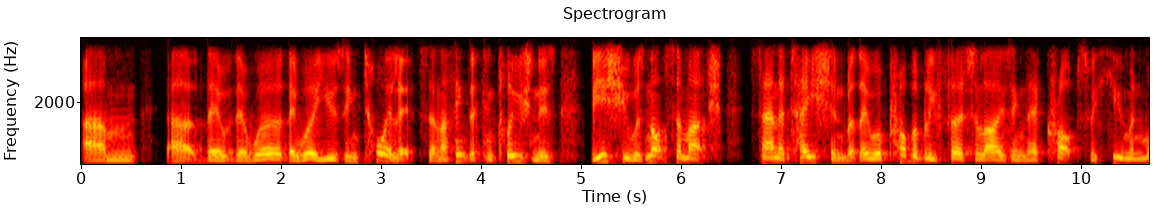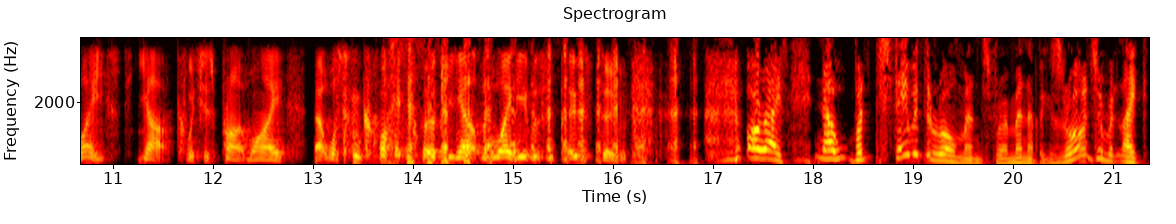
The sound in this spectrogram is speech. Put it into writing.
um, uh, they, they were they were using toilets. And I think the conclusion is the issue was not so much sanitation, but they were probably fertilizing their crops with human waste. Yuck, which is why that wasn't quite working out the way it was supposed to. All right. Now, but stay with the Romans for a minute because the Romans were like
